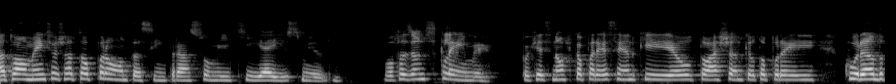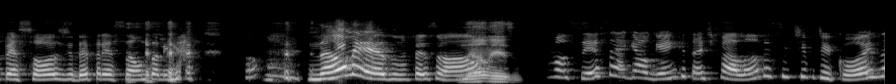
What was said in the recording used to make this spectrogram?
Atualmente eu já estou pronta, assim, para assumir que é isso mesmo. Vou fazer um disclaimer, porque senão fica parecendo que eu tô achando que eu tô por aí curando pessoas de depressão, tá ligado? Não mesmo, pessoal. Não mesmo. Você segue alguém que tá te falando esse tipo de coisa,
